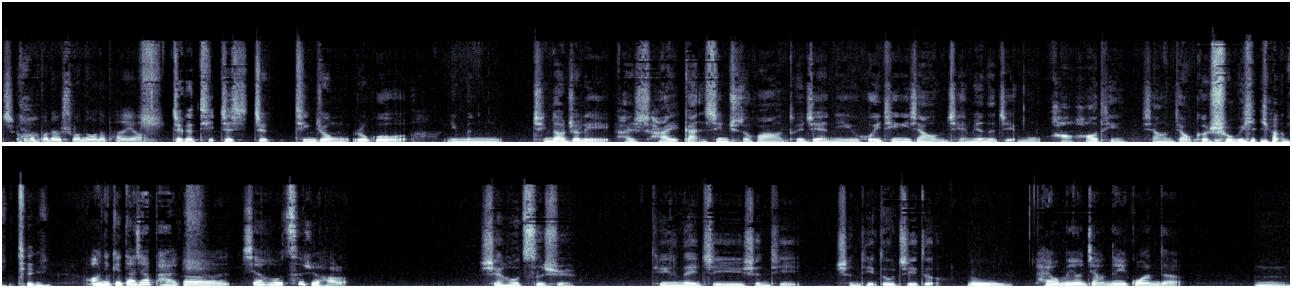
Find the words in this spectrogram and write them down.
这这个不能说 no 的朋友，这个听这这听众，如果你们听到这里还是还感兴趣的话，推荐你回听一下我们前面的节目，好好听，像教科书一样听。哦，你给大家排个先后次序好了。先后次序，听那集身体身体都记得，嗯，还有没有讲内观的？嗯，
